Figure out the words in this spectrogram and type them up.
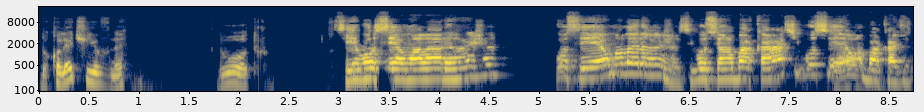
do coletivo, né? Do outro. Se você é uma laranja, você é uma laranja. Se você é um abacate, você é um abacate.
